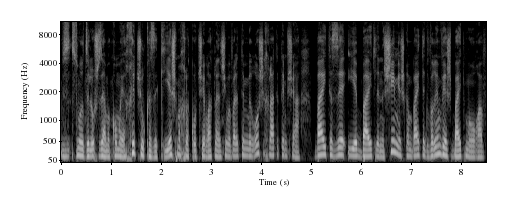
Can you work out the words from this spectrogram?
זאת אומרת, זה לא שזה המקום היחיד שהוא כזה, כי יש מחלקות שהן רק לנשים, אבל אתם מראש החלטתם שהבית הזה יהיה בית לנשים, יש גם בית לגברים ויש בית מעורב.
